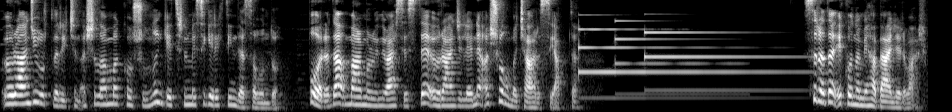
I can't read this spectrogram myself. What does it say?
öğrenci yurtları için aşılanma koşulunun getirilmesi gerektiğini de savundu. Bu arada Marmara Üniversitesi de öğrencilerine aşı olma çağrısı yaptı. Sırada ekonomi haberleri var.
